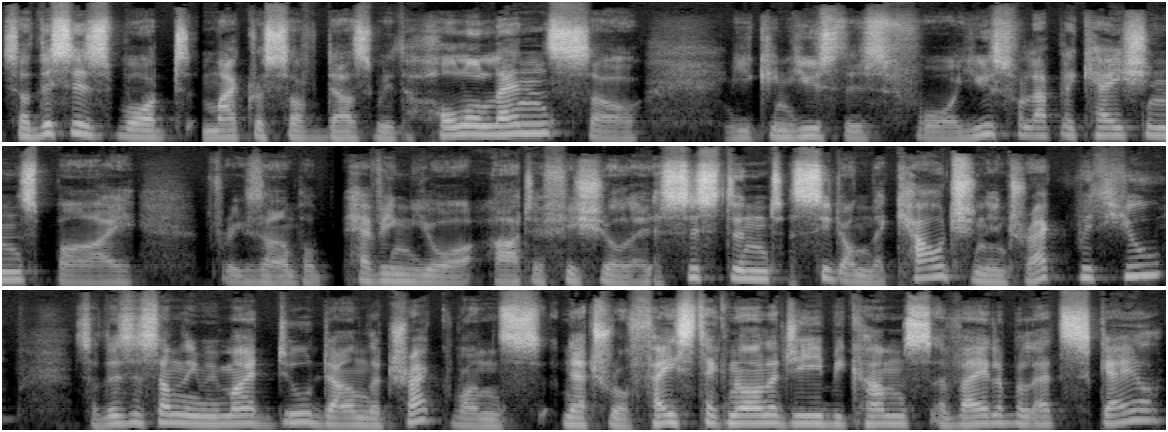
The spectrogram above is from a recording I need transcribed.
So this is what Microsoft does with HoloLens. So you can use this for useful applications by for example, having your artificial assistant sit on the couch and interact with you. So, this is something we might do down the track once natural face technology becomes available at scale.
